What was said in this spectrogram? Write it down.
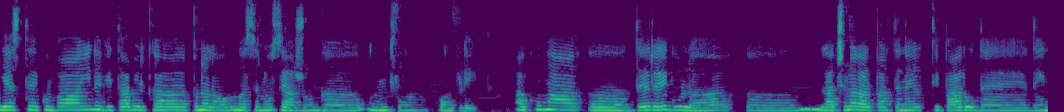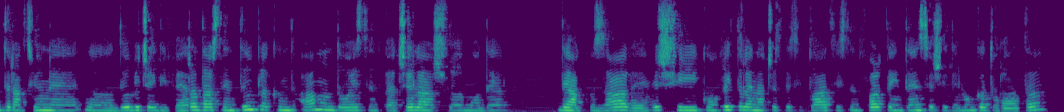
este cumva inevitabil ca până la urmă să nu se ajungă într-un conflict. Acum, uh, de regulă, uh, la celălalt partener, tiparul de, de interacțiune uh, de obicei diferă, dar se întâmplă când amândoi sunt pe același model de acuzare și conflictele în aceste situații sunt foarte intense și de lungă durată,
